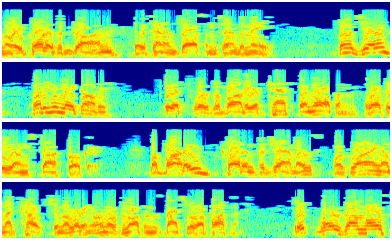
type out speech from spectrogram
When the reporters had gone, Lieutenant Dawson turned to me. Well, Jerry, what do you make of it? It was the body of Casper Norton, wealthy young stockbroker. The body, clad in pajamas, was lying on the couch in the living room of Norton's bachelor apartment. It was the most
